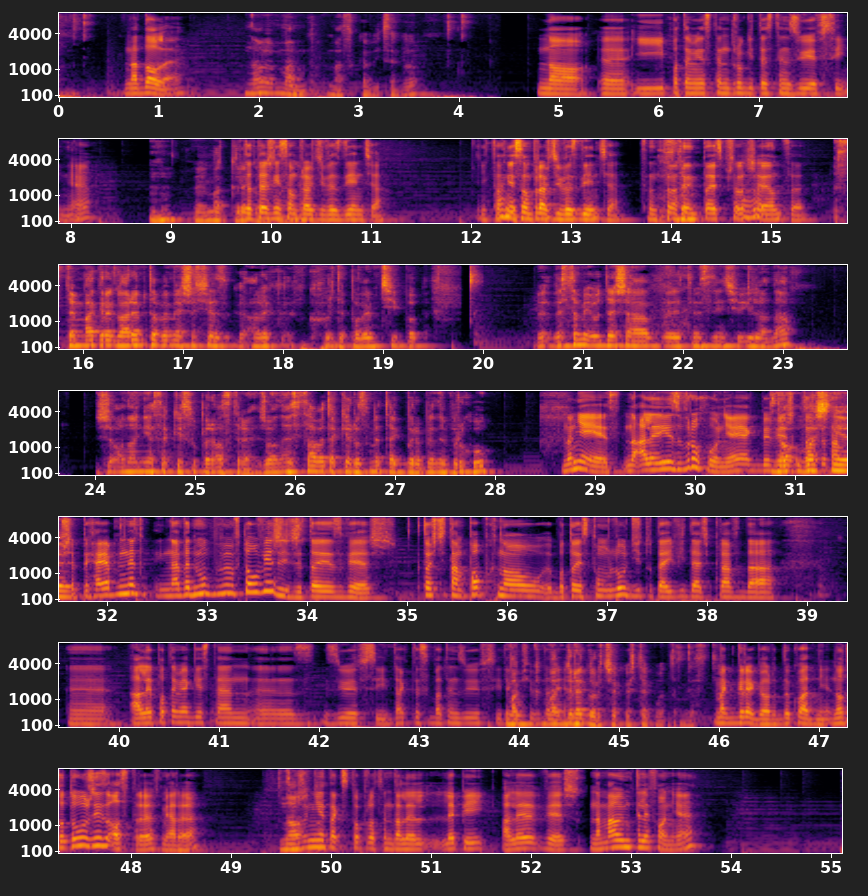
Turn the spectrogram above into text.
na dole. No, mam maskę, widzę go. No e, i potem jest ten drugi, to jest ten z UFC, nie? Mhm. McGregor, To też nie są prawdziwe zdjęcia. I to nie są prawdziwe zdjęcia. To, to, tym- to jest przerażające. Z tym McGregorem to bym jeszcze się... Ale kurde, powiem ci, bo... Wiesz co mnie uderza w tym zdjęciu Ilona? Że ono nie jest takie super ostre. Że ono jest całe takie rozmyte, jakby robione w ruchu. No nie jest, no ale jest w ruchu, nie? Jakby wiesz, No ktoś to tam właśnie- przepycha. Ja bym nawet mógłbym w to uwierzyć, że to jest, wiesz, ktoś cię tam popchnął, bo to jest tłum ludzi, tutaj widać, prawda? Yy, ale potem jak jest ten yy, z, UFC, tak? To jest chyba ten z UFC, tak mi się Mac- wydaje. McGregor czy jakoś tak mu tam jest. McGregor, dokładnie. No to tu już jest ostre w miarę. No, Może nie tak 100%, ale lepiej, ale wiesz, na małym telefonie,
